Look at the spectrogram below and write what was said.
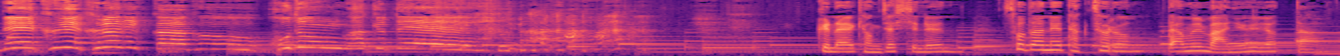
네, 그게 그러니까 그 고등학교 때 그날 경자 씨는 소단의 닭처럼 땀을 많이 흘렸다.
